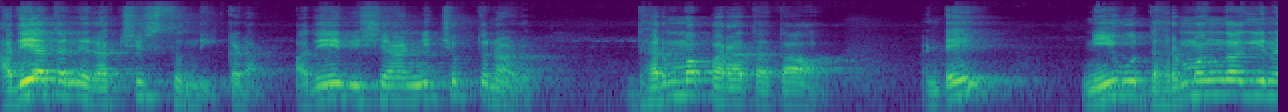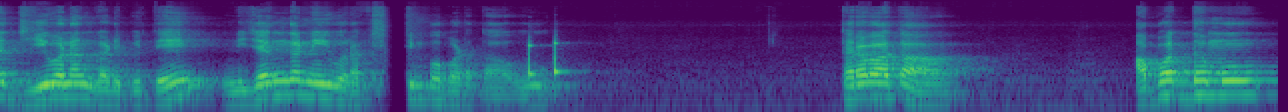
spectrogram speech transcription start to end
అదే అతన్ని రక్షిస్తుంది ఇక్కడ. అదే విషయాన్ని చెప్తున్నాడు. ధర్మపరతత. అంటే నీవు ధర్మంగా జీవనం గడిపితే నిజంగా నీవు రక్షింపబడతావు. తర్వాత అబద్ధము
